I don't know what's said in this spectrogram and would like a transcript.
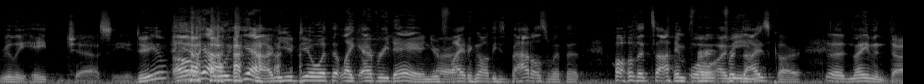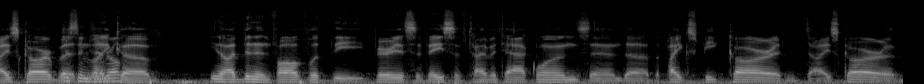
really hate the chassis. Do you? Oh yeah, well yeah. I mean, you deal with it like every day, and you're All right. fighting all these battles with it all the time for, Well, I for mean, Dice Car. Uh, not even dice car, but Just in like general? uh, you know, I've been involved with the various evasive time attack ones and uh, the Pikes Peak car and dice car, and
